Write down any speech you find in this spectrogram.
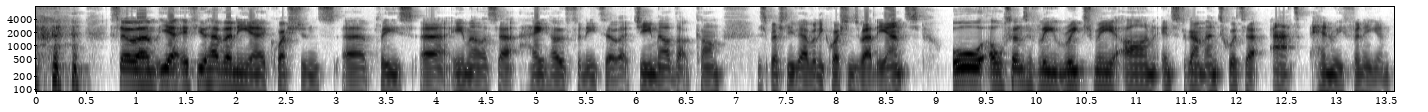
so um, yeah, if you have any uh, questions, uh, please uh, email us at heyhofinito at gmail.com, especially if you have any questions about the ants. Or alternatively, reach me on Instagram and Twitter at Henry Finnegan.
